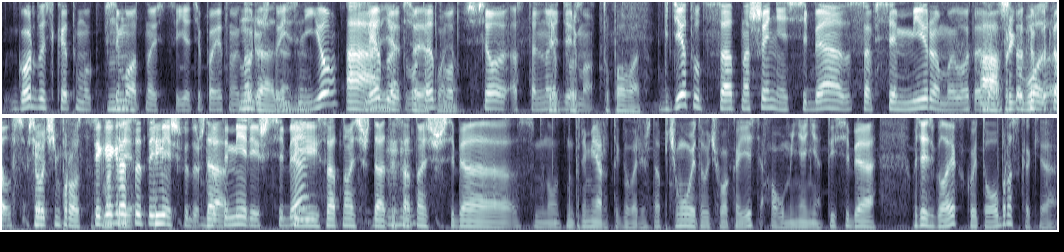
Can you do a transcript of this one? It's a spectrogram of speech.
гордость к этому всему Мгм. относится. Я тебе поэтому Ну говорю, да, что да, из да. нее А, я- следует всё, вот я это понял. вот все остальное я дерьмо. туповат. Где тут соотношение себя со всем миром и вот это, А, вот, при- что ты вот, пытался все сказать? очень просто. Ты как смотри. раз это Ты- имеешь в виду, что да. ты меряешь себя. Ты соотносишь, да, ты Мгм. соотносишь себя, с, ну, вот, например, ты говоришь, да, почему у этого чувака есть, а у меня нет. Ты себя, у тебя есть в голове какой-то образ, как я,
